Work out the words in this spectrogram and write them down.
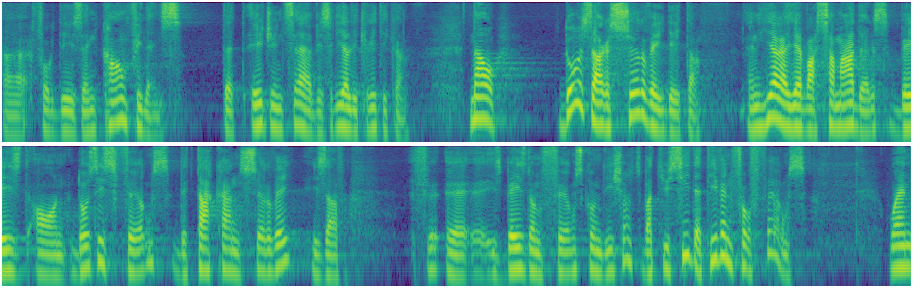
uh, for this, and confidence that agents have is really critical. Now, those are survey data. And here I have uh, some others based on those is firms. The Tankan survey is uh, is based on firms' conditions, but you see that even for firms, when,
